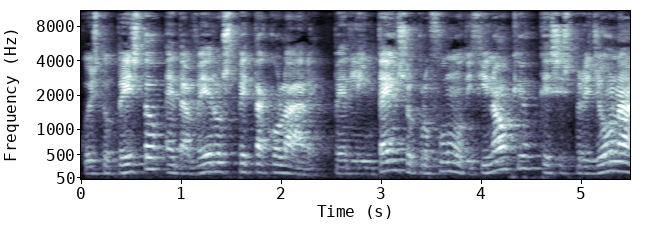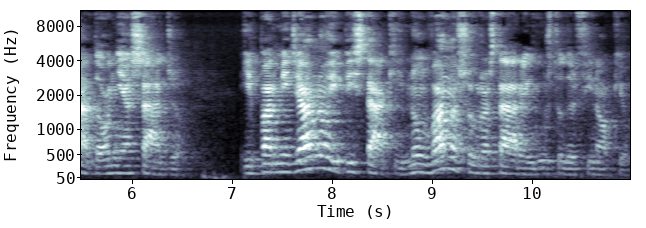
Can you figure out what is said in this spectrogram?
Questo pesto è davvero spettacolare per l'intenso profumo di finocchio che si sprigiona ad ogni assaggio. Il parmigiano e i pistacchi non vanno a sovrastare il gusto del finocchio,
